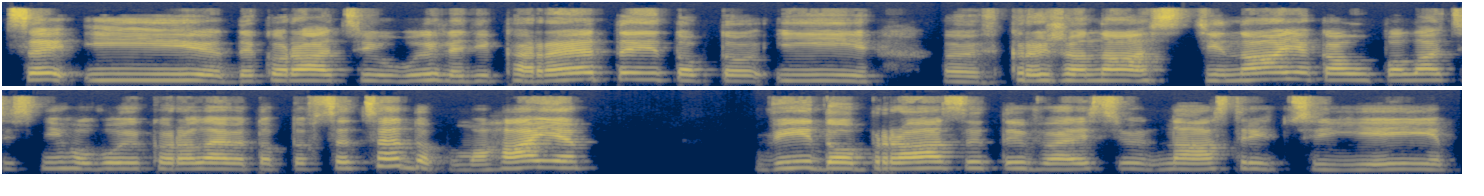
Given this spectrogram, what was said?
це і декорації у вигляді карети, тобто і крижана стіна, яка у палаці снігової королеви. Тобто, все це допомагає відобразити весь настрій цієї,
